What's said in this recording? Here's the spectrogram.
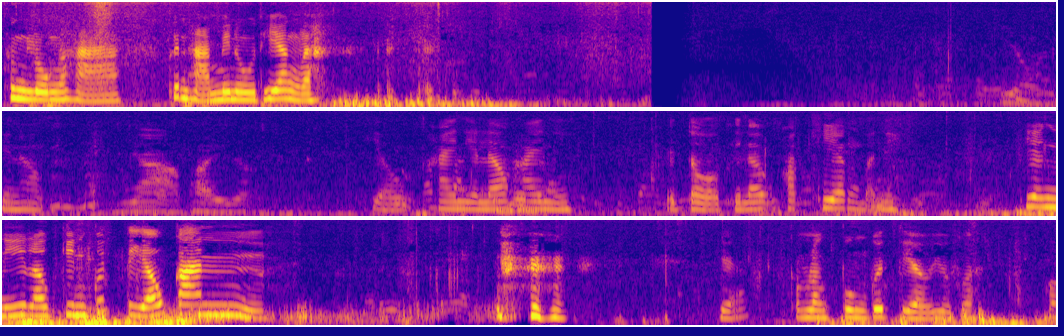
เพิ่งลงหาขึ้นหาเมนูเที่ยงละ เกี่ยว พี่น้อง หญ้าไผ่ เนี่ยเดี๋ยวให้นี่แล้วให้นี่ไปต่อพี่แล้วพักเที่ยงบัดนี้ เที่ยงนี้เรากินก๋วยเตี๋ยวกันเดี๋ยวกำลังปรุงก๋วยเตี๋ยวอยู่ป่ะขอ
